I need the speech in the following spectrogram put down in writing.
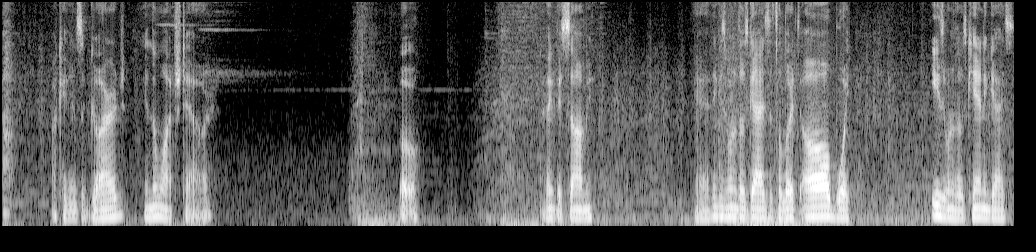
okay, there's a guard in the watchtower. Uh oh. I think they saw me. Yeah, I think he's one of those guys that's alert. Oh boy. He's one of those cannon guys.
